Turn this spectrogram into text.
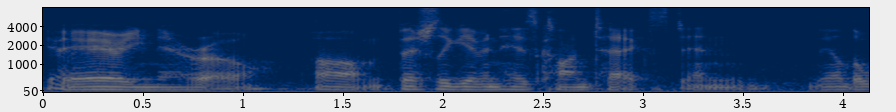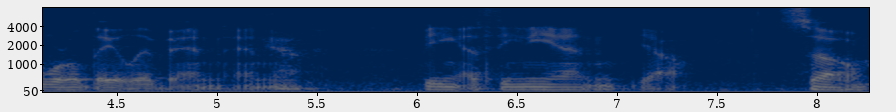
Yeah. very narrow um, especially given his context and you know the world they live in and Yeah. being athenian yeah so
